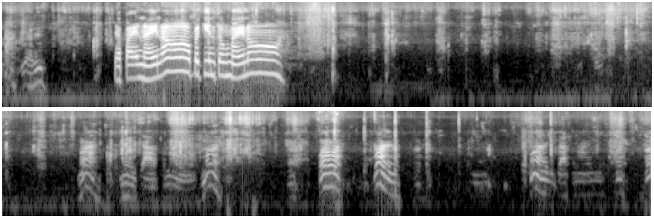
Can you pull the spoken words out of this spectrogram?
มาเดี๋ยวนี้ จะไปไหนเนาะไปกินตรงไหนเนาะมาแม่จ่าสนายมามามามาเนี่ยมาจ่าสนายมามา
